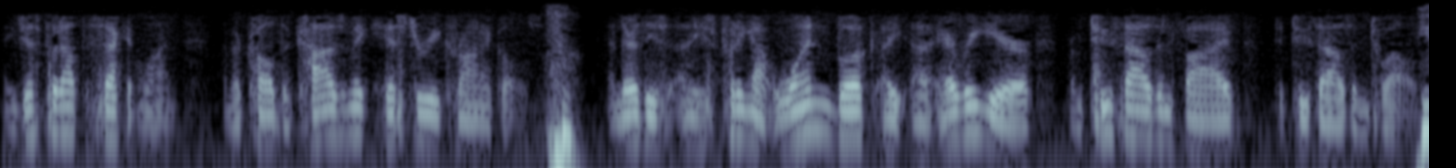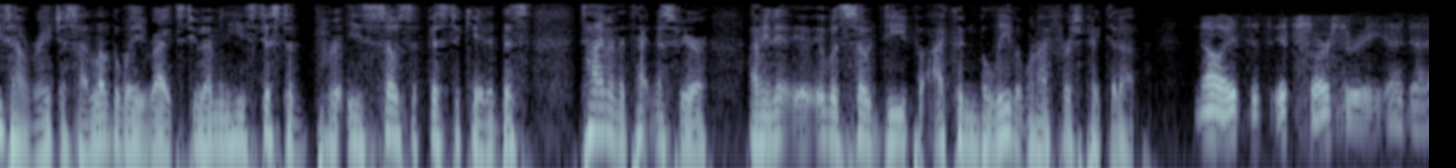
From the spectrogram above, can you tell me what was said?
He just put out the second one, and they're called the Cosmic History Chronicles. and they're these. Uh, he's putting out one book uh, uh, every year from 2005 to 2012. He's outrageous. I love the way he writes too. I mean, he's just a he's so sophisticated. This time in the technosphere, I mean, it, it was so deep. I couldn't believe it when I first picked it up. No, it's it's it's sorcery. And, uh,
